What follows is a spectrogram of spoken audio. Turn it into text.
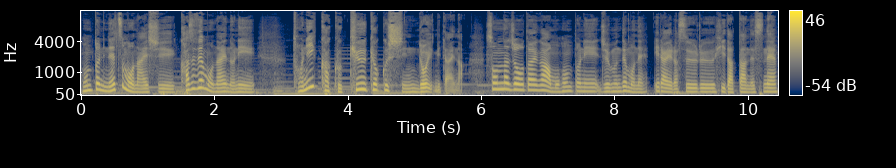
本当に熱もないし、風邪でもないのに、とにかく究極しんどいみたいな。そんな状態がもう本当に自分でもね、イライラする日だったんですね。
